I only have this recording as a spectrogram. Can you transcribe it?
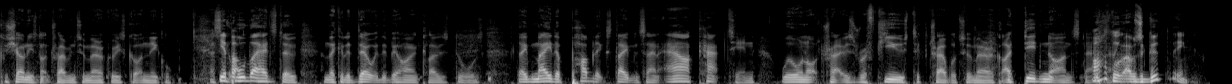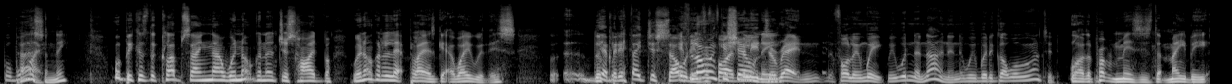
Koscielny's not travelling to America. He's got a niggle. That's Yeah, but- all they had to do, and they could have dealt with it behind closed doors. They made a public statement saying our captain will not travel. Has refused to travel to America. I did not understand. I thought that was a good thing. But why? Personally, well, because the club's saying no, we're not going to just hide. We're not going to let players get away with this. Uh, the yeah, but if they just sold him Laurent for five million to Rennes the following week, we wouldn't have known, and we would have got what we wanted. Well, the problem is, is that maybe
